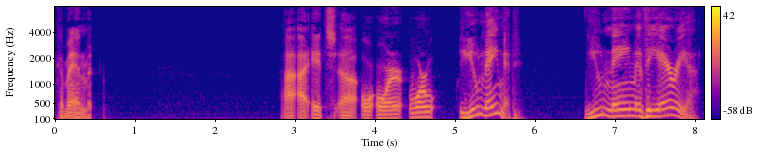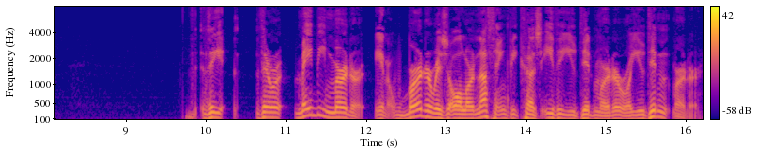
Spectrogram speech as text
commandment. Uh, it's uh, or, or or you name it, you name the area. The there may be murder. You know, murder is all or nothing because either you did murder or you didn't murder.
